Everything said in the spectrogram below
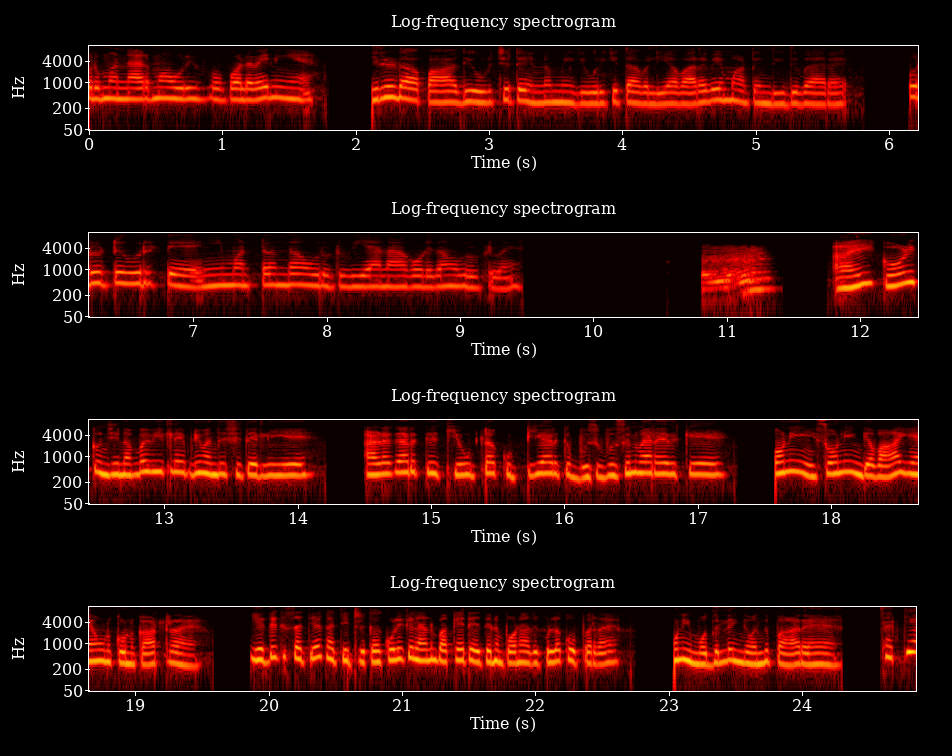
ஒரு மணி நேரமா உரிப்பு போலவே நீங்க இருடா பாதி உரிச்சிட்டு இன்னும் மீதி உரிக்க தேவையில்லையா? வரவே மாட்டேங்குது இது வேற. உருட்டு உருட்டு. நீ மட்டும் தான் உருட்டுவியா? நான் கூட தான் உருட்டுவேன். ஐ கோழி குஞ்சு நம்ம வீட்டில் எப்படி வந்துச்சு தெரியலையே? அழகா இருக்கு கியூட்டா குட்டியா இருக்கு புசு புசுன்னு வேற இருக்கே. சோனி சோனி இங்கே வா ஏன் உனக்கு ஒன்று காட்டுறேன்? எதுக்கு சத்யா கத்திட்டு இருக்க குளிக்கலான்னு பக்கெட் எடுத்துன்னு போன அதுக்குள்ள கூப்பிடுறேன். சோனி முதல்ல இங்கே வந்து பாரேன் சத்யா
